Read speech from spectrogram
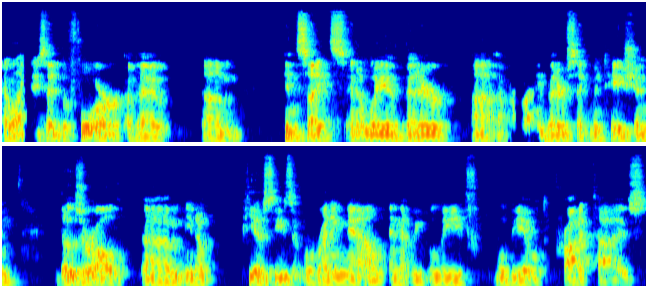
And like I said before about um, insights and a way of better uh, providing better segmentation, those are all um, you know POCs that we're running now and that we believe we'll be able to productize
